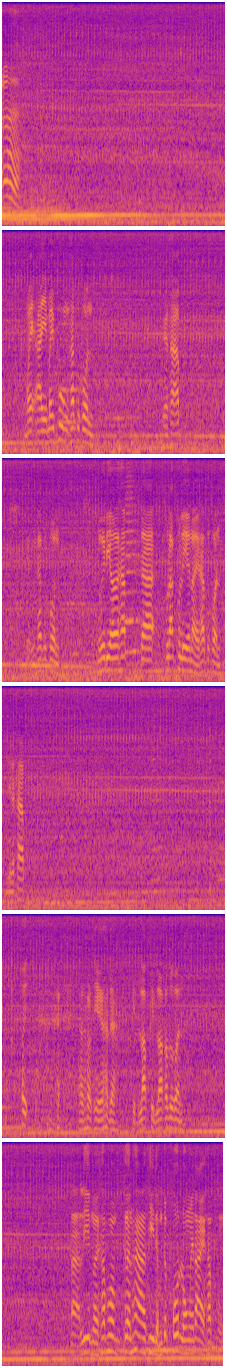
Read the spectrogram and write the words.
เออ ไม่ไอไม่พุ่งครับทุกคนนี่ครับ เห็นครับทุกคน มือเดียวนะครับ จะทุลักทุเลหน่อยครับทุกคน นี่นะครับเฮ้ยขอโทษทีครับจะผิดล็อกผิดล็อกครับทุกคน อ่ารีบหน่อยครับเพราะเกิน5นาทีเดี๋ยวมันจะโพสต์ลงไม่ได้ครับผม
